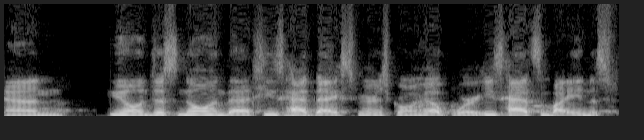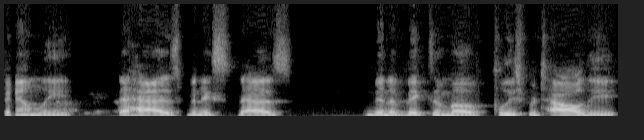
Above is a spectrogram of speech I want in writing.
and you know, and just knowing that he's had that experience growing up, where he's had somebody in his family that has been that has been a victim of police brutality,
